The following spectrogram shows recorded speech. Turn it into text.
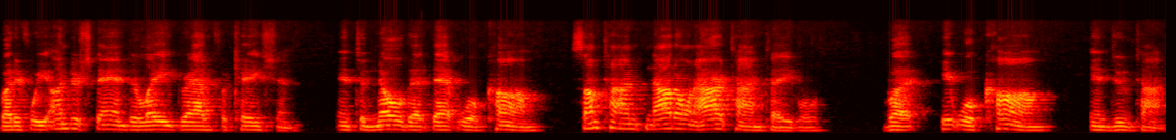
but if we understand delayed gratification and to know that that will come, sometimes not on our timetable, but it will come in due time.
